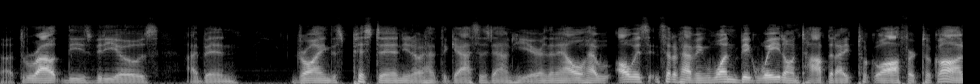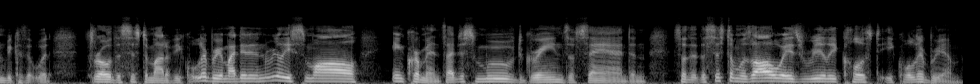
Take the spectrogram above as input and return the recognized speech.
uh, throughout these videos I've been drawing this piston, you know, had the gases down here, and then I'll have always instead of having one big weight on top that I took off or took on because it would throw the system out of equilibrium, I did it in really small increments. I just moved grains of sand and so that the system was always really close to equilibrium.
